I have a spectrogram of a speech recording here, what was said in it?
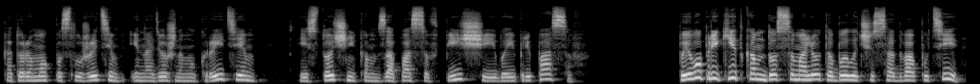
который мог послужить им и надежным укрытием, и источником запасов пищи и боеприпасов. По его прикидкам, до самолета было часа два пути.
